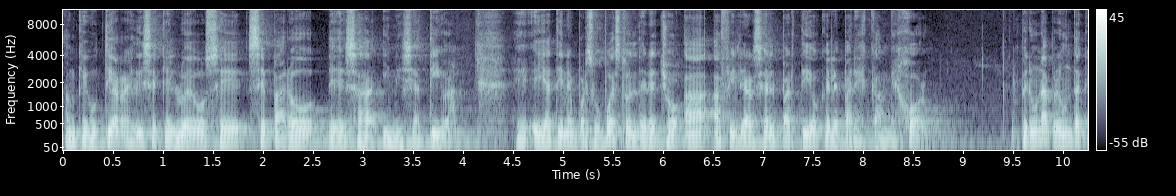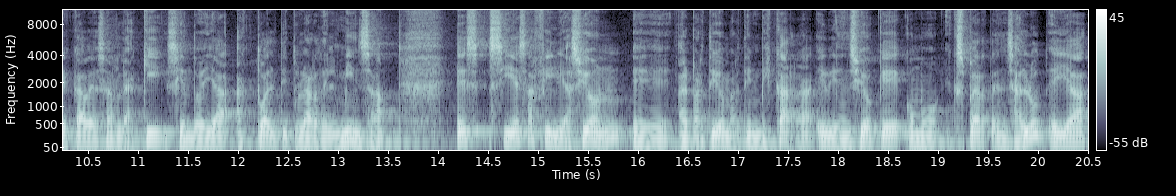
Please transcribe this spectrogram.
aunque Gutiérrez dice que luego se separó de esa iniciativa. Eh, ella tiene, por supuesto, el derecho a afiliarse al partido que le parezca mejor. Pero una pregunta que cabe hacerle aquí, siendo ella actual titular del MINSA, es si esa afiliación eh, al partido de Martín Vizcarra evidenció que como experta en salud ella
